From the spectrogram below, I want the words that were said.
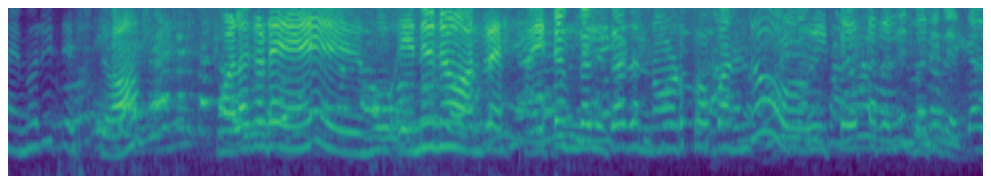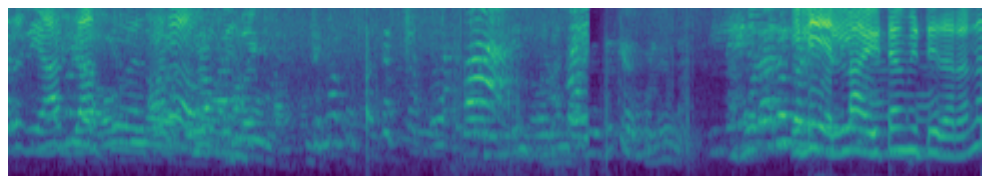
ಮೆಮೊರಿ ಟೆಸ್ಟ್ ಒಳಗಡೆ ಏನೇನೋ ಅಂದ್ರೆ ಐಟಮ್ಗಳಿದೆ ಅದನ್ನ ನೋಡ್ಕೊ ಬಂದು ಈ ಪೇಪರಲ್ಲಿ ಬರಿಬೇಕು. ಅವ್ರಿಗೆ ಯಾರು ಜಾಸ್ತಿ ಬರ್ತಾರೋ ಇಲ್ಲಿ ಎಲ್ಲ ಐಟಮ್ ಇಟ್ಟಿದಾರಲ್ಲ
